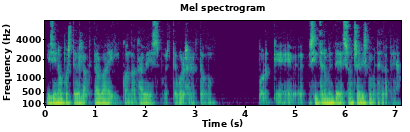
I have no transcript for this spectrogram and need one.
y si no, pues te ves la octava y cuando acabes, pues te vuelves a ver todo. Porque, sinceramente, son series que merecen la pena.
